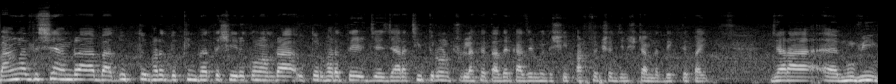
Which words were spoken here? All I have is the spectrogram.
বাংলাদেশে আমরা বা উত্তর ভারত, দক্ষিণ ভারতে সেই রকম আমরা উত্তর ভারতের যে, যারা চিত্রনাট্য লেখে, তাদের কাজের মধ্যে সেই পারফেকশন জিনিসটা আমরা দেখতে পাই। যারা মুভি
